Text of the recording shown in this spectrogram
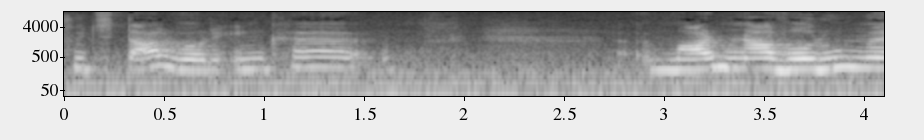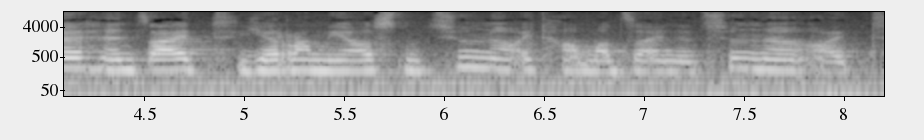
ցույց տալ, որ ինքը մարմնավորում է հենց այդ երամիասնությունը, այդ համաձայնությունը, այդ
